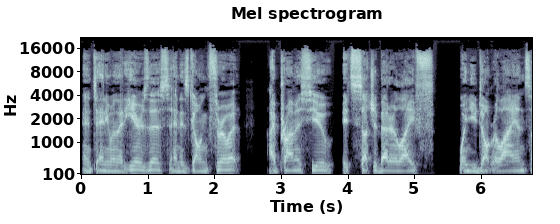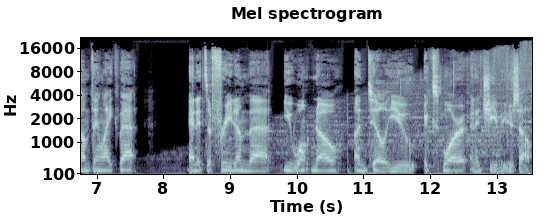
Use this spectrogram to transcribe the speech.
And to anyone that hears this and is going through it, I promise you, it's such a better life when you don't rely on something like that. And it's a freedom that you won't know until you explore and achieve it yourself.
